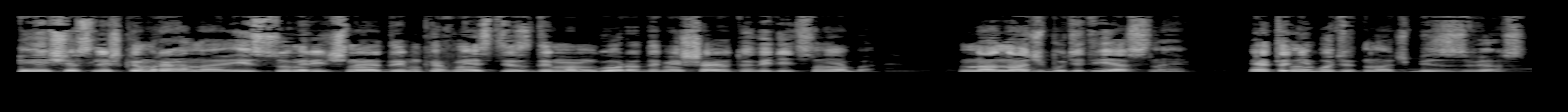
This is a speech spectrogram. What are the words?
«Еще слишком рано, и сумеречная дымка вместе с дымом города мешают увидеть небо. Но ночь будет ясная. Это не будет ночь без звезд».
